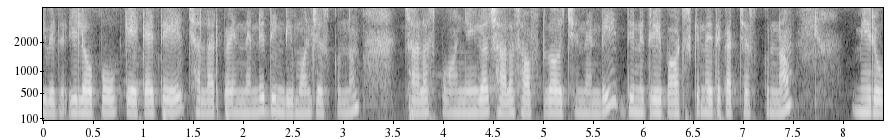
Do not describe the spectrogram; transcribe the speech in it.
ఈ విధ ఈలోపు కేక్ అయితే చల్లారిపోయిందండి. దీన్ని డిమాల్ చేసుకుందాం. చాలా స్పాంజీగా చాలా సాఫ్ట్గా వచ్చిందండి. దీన్ని త్రీ పార్ట్స్ కింద అయితే కట్ చేసుకున్నాం. మీరు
